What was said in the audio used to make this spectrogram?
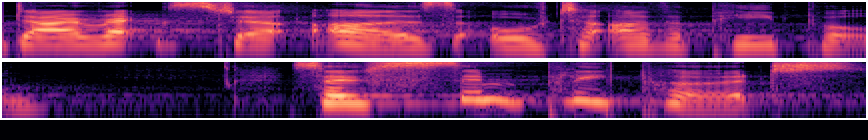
directs to us or to other people. So, simply put,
